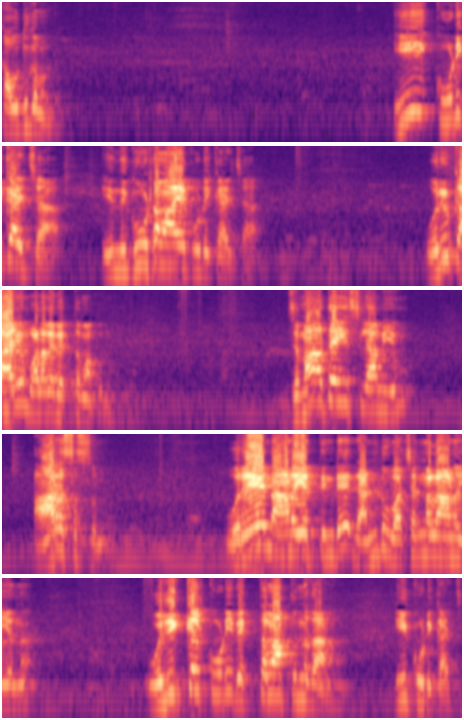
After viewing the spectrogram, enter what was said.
കൗതുകമുണ്ട്. ഈ കൂടിക്കാഴ്ച ഈ നിഗൂഢമായ കൂടിക്കാഴ്ച ഒരു കാര്യം വളരെ വ്യക്തമാക്കുന്നു. ജമാഅത്തെ ഇസ്ലാമിയും ആർ എസ് എസും ഒരേ നാണയത്തിന്റെ രണ്ടു വശങ്ങളാണ് എന്ന് ഒരിക്കൽ കൂടി വ്യക്തമാക്കുന്നതാണ് ഈ കൂടിക്കാഴ്ച.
